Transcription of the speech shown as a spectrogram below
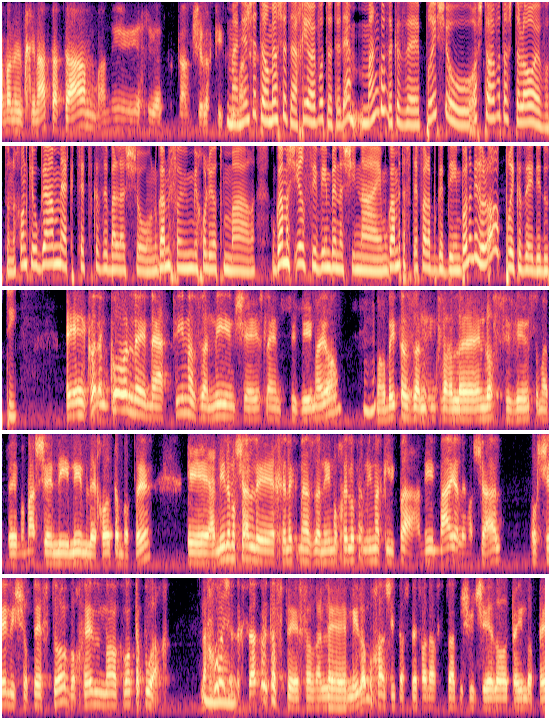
אבל מבחינת הטעם, אני הכי אוהב את הטעם של הקיט. מעניין. שאתה אומר שאתה הכי אוהב אותו. אתה יודע, מנגו זה כזה פרי שהוא, או שאתה אוהב אותו או שאתה לא אוהב אותו, נכון? כי הוא גם מעקצץ כזה בלשון, הוא גם לפעמים יכול להיות מר, הוא גם משאיר סיבים בין השיניים, הוא גם מטפטף על הבגדים. בוא נגיד, הוא לא פרי כזה ידידותי. אה, קודם כל, אה, מעטים הזנים שיש להם סיבים היום. מהמם. מרבית הזנים כבר ל- הם לא סיבים, זאת אומרת, אה, ממש נעימים לאכול אותם בפה. אה, אני למשל, אה, חלק מהזנים אוכל אותם עם הקליפה. אני, מאיה למשל, או שלי שוטף טוב, אוכל כמו תפוח. נכון. שזה קצת מטפטף, אבל אה, מי לא מוכן שיטפטף עליו קצת בשביל שיהיה לו טעים בפה?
